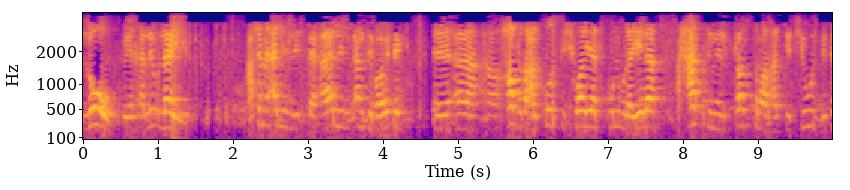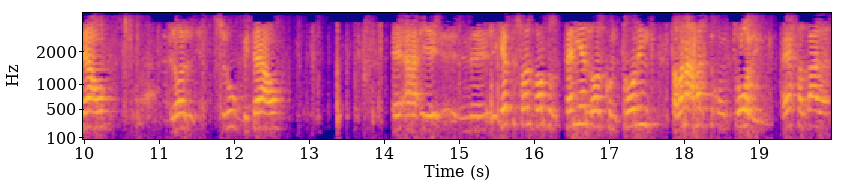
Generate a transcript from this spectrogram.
لو بيخليه قليل. عشان أقلل أقلل ال antibiotic آه، آه، أحافظ على ال cost شوية تكون قليلة أحسن ال customer attitude بتاعه اللي هو السلوك بتاعه. آه، آه، اجابه السؤال برضه الثانية اللي هو الكنترولنج طب أنا عملت كنترولنج هيحصل بقى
